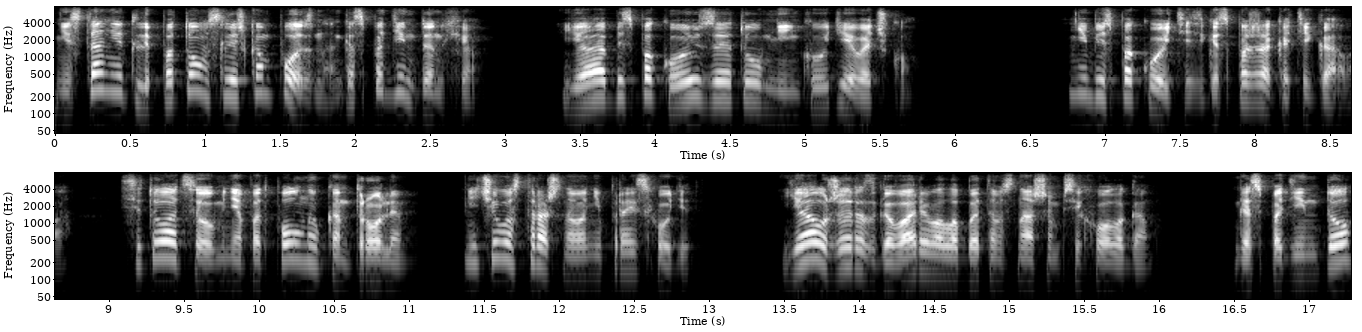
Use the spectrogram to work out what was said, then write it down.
Не станет ли потом слишком поздно, господин Донхё? Я беспокоюсь за эту умненькую девочку. Не беспокойтесь, госпожа Катигава. Ситуация у меня под полным контролем. Ничего страшного не происходит. Я уже разговаривал об этом с нашим психологом. Господин До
